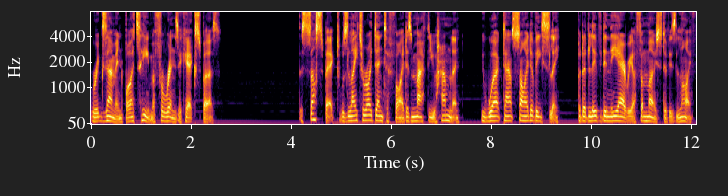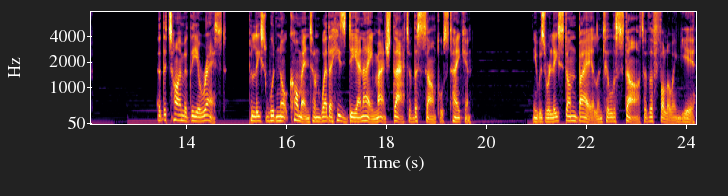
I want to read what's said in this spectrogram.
were examined by a team of forensic experts. The suspect was later identified as Matthew Hamlin, who worked outside of Eastleigh but had lived in the area for most of his life. At the time of the arrest, police would not comment on whether his DNA matched that of the samples taken. He was released on bail until the start of the following year.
